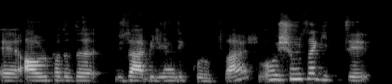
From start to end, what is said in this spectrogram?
E, Avrupa'da da güzel bilindik gruplar. Hoşumuza gitti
